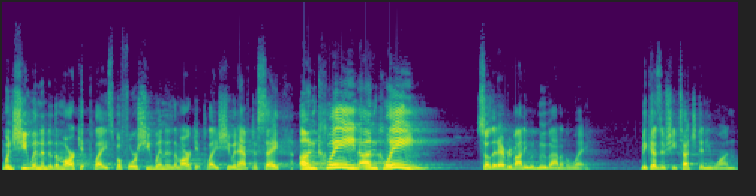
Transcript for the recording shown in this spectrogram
when she went into the marketplace, before she went into the marketplace, she would have to say, unclean, unclean, so that everybody would move out of the way. Because if she touched anyone,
